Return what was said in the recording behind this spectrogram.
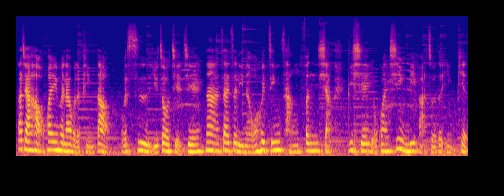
大家好，欢迎回来我的频道。我是宇宙姐姐，那在这里呢，我会经常分享一些有关吸引力法则的影片。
